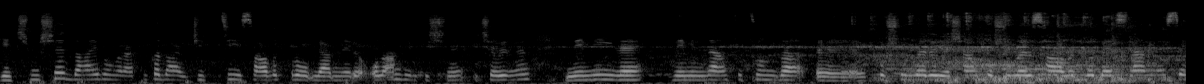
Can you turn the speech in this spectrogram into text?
geçmişe dair olarak bu kadar ciddi sağlık problemleri olan bir kişinin içerinin nemiyle, neminden tutun da e, koşulları, yaşam koşulları, sağlıklı beslenmesi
